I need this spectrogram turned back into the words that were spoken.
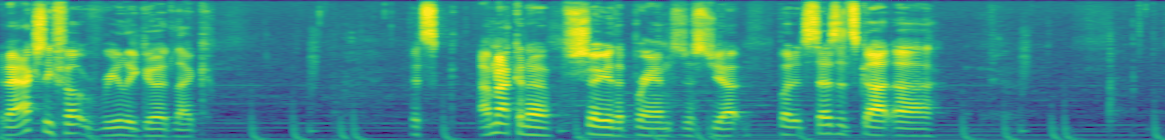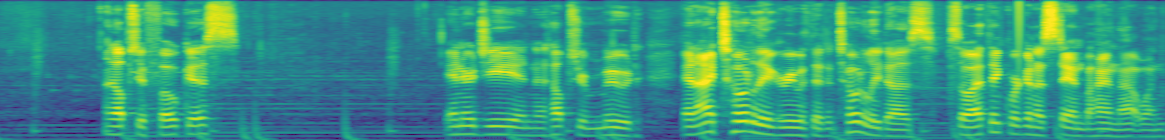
and I actually felt really good. Like, it's. I'm not gonna show you the brand just yet, but it says it's got uh. It helps you focus, energy, and it helps your mood. And I totally agree with it. It totally does. So I think we're gonna stand behind that one.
